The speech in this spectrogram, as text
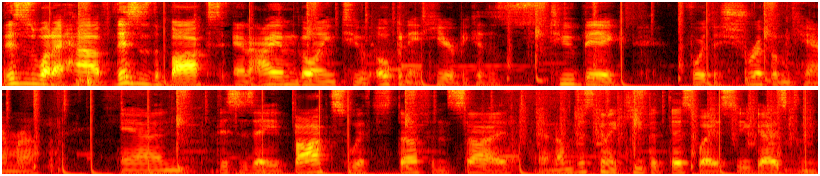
This is what I have. This is the box, and I am going to open it here because it's too big for the Shrip'em camera and this is a box with stuff inside. And I'm just gonna keep it this way so you guys can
